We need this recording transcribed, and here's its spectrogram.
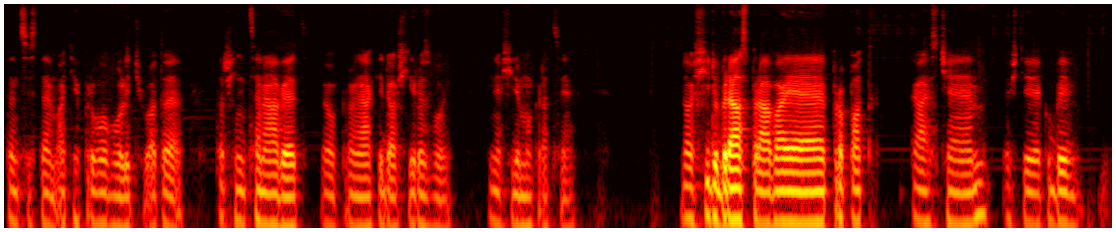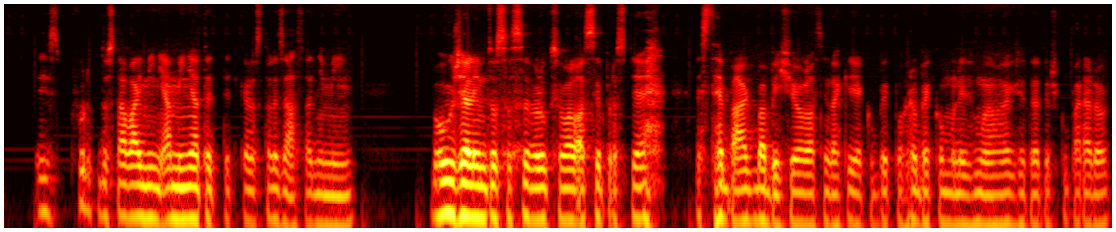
ten systém a těch prvovoličů. A to je strašně cená věc jo, pro nějaký další rozvoj naší demokracie. Další dobrá zpráva je propad KSČM, ještě jakoby furt dostávají míň a míň a teď, teďka dostali zásadně míň. Bohužel jim to zase vyluxoval asi prostě STBák Babiš, jo, vlastně taky jakoby pohrobek komunismu, jo, takže to je trošku paradox.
